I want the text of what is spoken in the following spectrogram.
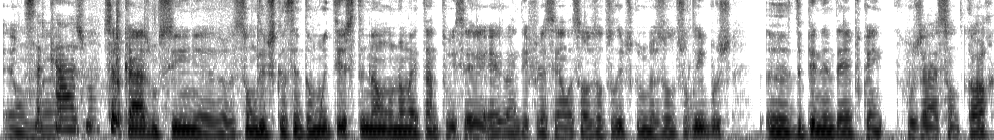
é uma. Sarcasmo. Sarcasmo, sim. Uh, são livros que assentam muito. Este não, não é tanto isso. É, é a grande diferença em relação aos outros livros, que os outros livros, dependendo da época em que já a ação decorre,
